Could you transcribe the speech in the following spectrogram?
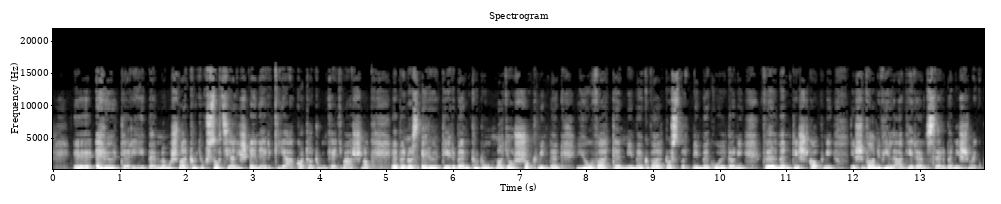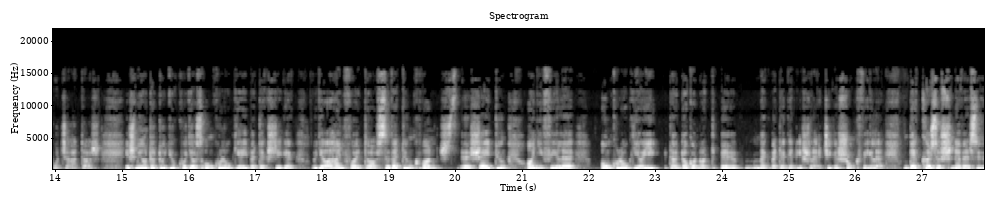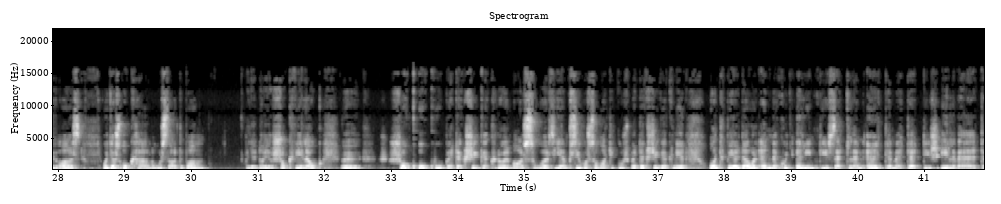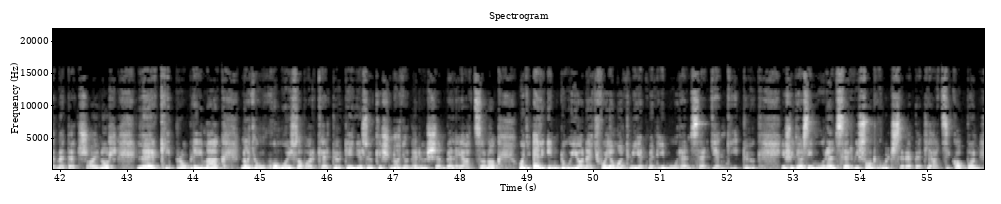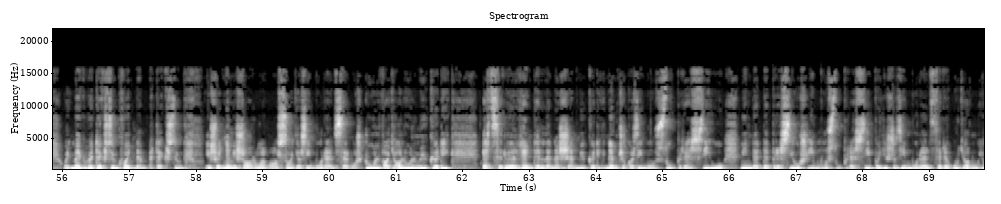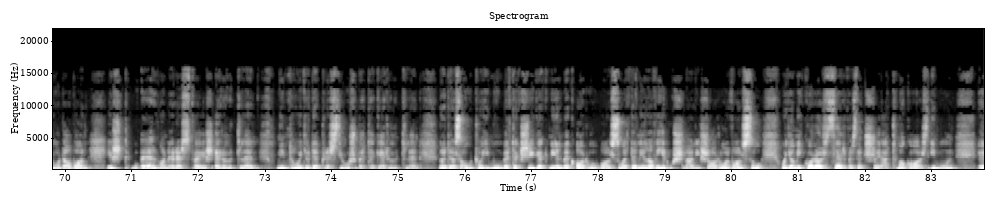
erőterében, mert most már tudjuk, szociális energiákat adunk egymásnak. Ebben az erőtérben tudunk nagyon sok mindent jóvá tenni, megváltoztatni, megoldani, felmentést kapni, és van világi rendszerben is megbocsátás. És mióta tudjuk, hogy az onkológiai betegségek, ugye ahányfajta szövetünk van, sejtünk, annyiféle onkológiai, tehát daganat megbetegedés lehetséges, sokféle. De közös nevező az, hogy az okhálózatban, ugye nagyon sokféle ok, sok okú betegségekről van szó az ilyen pszichoszomatikus betegségeknél, ott például ennek, hogy elintézetlen, eltemetett és élve eltemetett sajnos lelki problémák nagyon komoly zavarkeltő tényezők, és nagyon erősen belejátszanak, hogy elinduljon egy folyamat, miért? Mert immunrendszer gyengítők. És ugye az immunrendszer viszont kulcs szerepet játszik abban, hogy megbetegszünk, vagy nem betegszünk. És hogy nem is arról van szó, hogy az immunrendszer most túl vagy alul működik, egyszerűen rendellenesen működik. Nem csak az immunszupresszió, minden depressziós immunszupresszív, vagyis az immunrendszere ugyanúgy oda van, és el van eresztve és erőtlen, mint ahogy a depressziós beteg erőtlen. Na de az autoimmunbetegségeknél meg arról van szó, hát ennél a vírusnál is arról van szó, hogy amikor a szervezet saját maga az immun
